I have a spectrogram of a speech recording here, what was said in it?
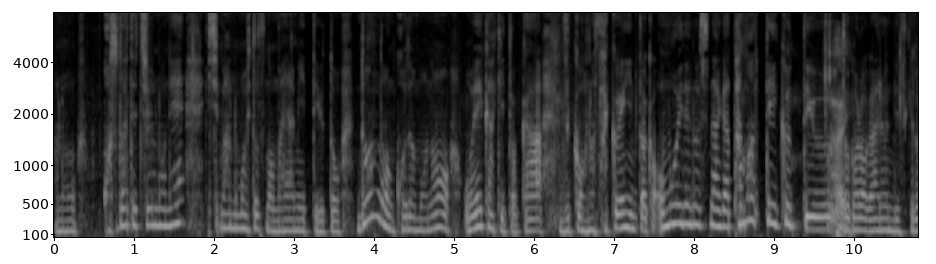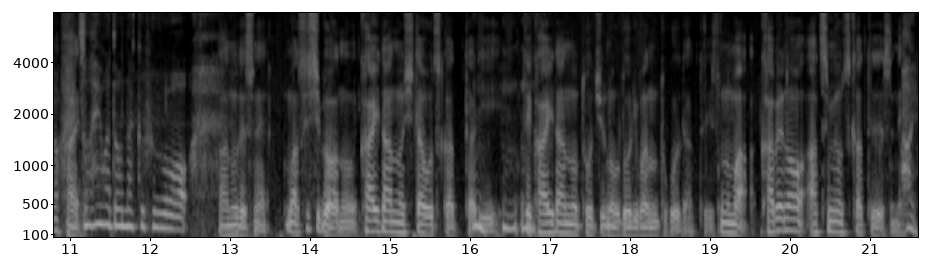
あの子育て中のね一番のもう一つの悩みっていうとどんどん子どものお絵描きとか図工の作品とか思い出の品がたまっていくっていうところがあるんですけど、はい。はい、その辺はどんな工夫を？あのですねまあ、寿司はあの階段の下を使ったり、うんうんうん、で階段の途中の踊り場のところであったりそのまあ壁の厚みを使ってですね、はい、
